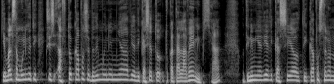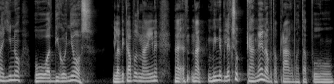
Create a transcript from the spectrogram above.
και μάλιστα μου λέει ότι ξέρεις, αυτό κάπως παιδί μου είναι μια διαδικασία, το, το καταλαβαίνει πια, ότι είναι μια διαδικασία ότι κάπως θέλω να γίνω ο αντιγονιός Δηλαδή κάπως να είναι, να, να μην επιλέξω κανένα από τα πράγματα που...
